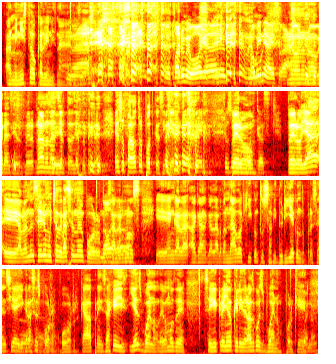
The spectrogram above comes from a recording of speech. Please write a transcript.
¿alminista o calvinista? Nah, Ah. me paro y me voy. Me no voy. vine a eso. ah. No, no, no, gracias. Pero, no, no, no, Sí. es cierto, es cierto, te creo. Eso para otro podcast si quieren. Eso es Pero- otro podcast. Pero ya, eh, hablando en serio, muchas gracias, por No, pues, habernos eh, engala- galardonado aquí con tu sabiduría, con tu presencia y No, gracias por, cada aprendizaje. Y, y es bueno, debemos de seguir creyendo que el liderazgo es bueno, porque Bueno,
